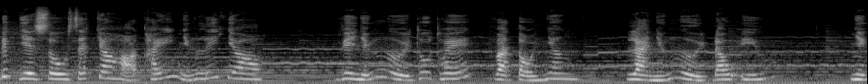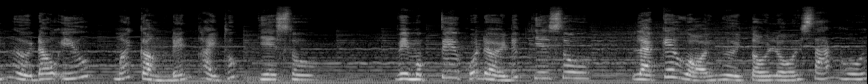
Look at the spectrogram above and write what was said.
Đức Giêsu sẽ cho họ thấy những lý do vì những người thu thuế và tội nhân là những người đau yếu. Những người đau yếu mới cần đến thầy thúc Giêsu. Vì mục tiêu của đời Đức Giêsu là kêu gọi người tội lỗi sám hối,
